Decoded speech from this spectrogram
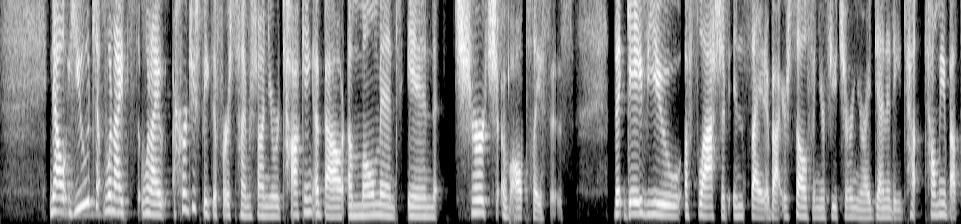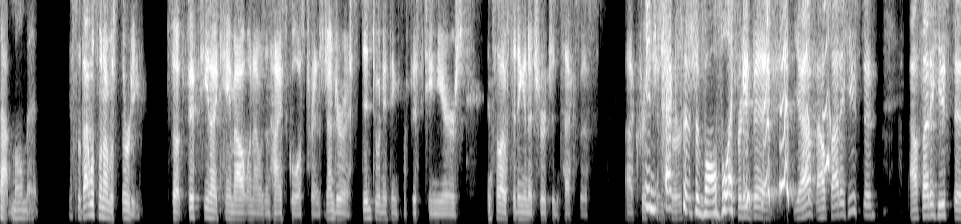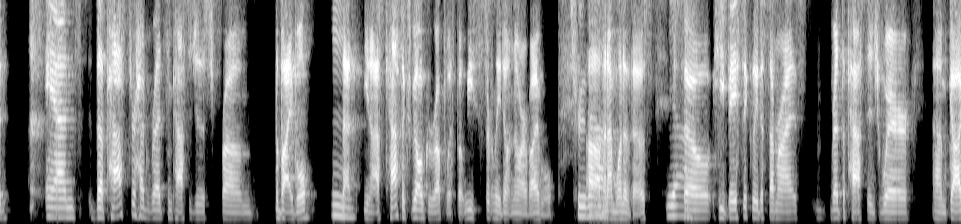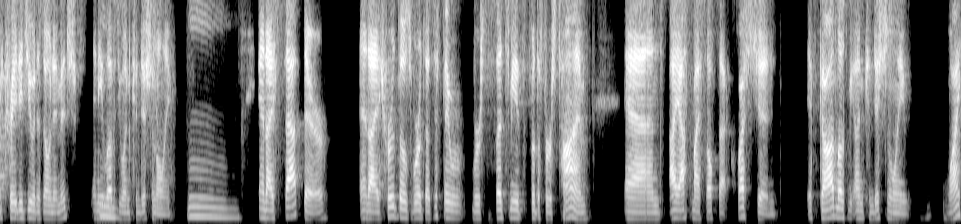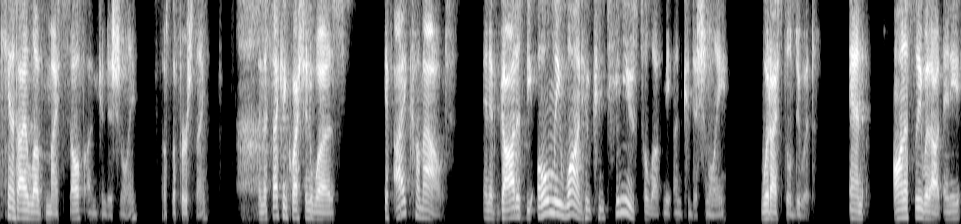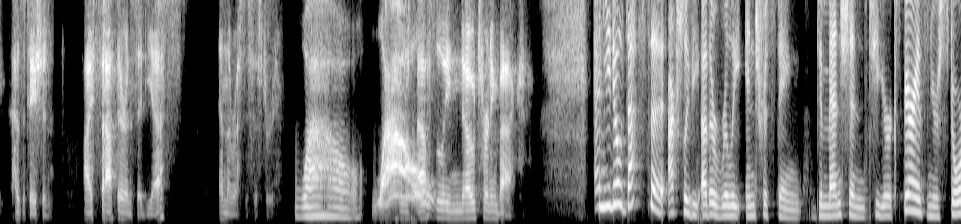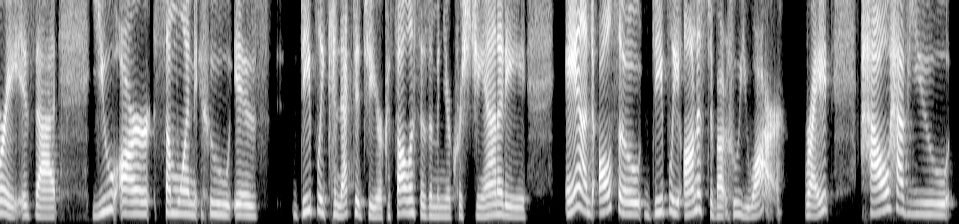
Now, you t- when I when I heard you speak the first time, Sean, you were talking about a moment in church of all places that gave you a flash of insight about yourself and your future and your identity. T- tell me about that moment. So that was when I was 30. So at 15, I came out when I was in high school as transgender. I didn't do anything for 15 years until I was sitting in a church in Texas. Christian in Texas, church, of all places. Pretty big. yep, outside of Houston. Outside of Houston. And the pastor had read some passages from the Bible mm. that, you know, as Catholics, we all grew up with, but we certainly don't know our Bible. True that. Um, and I'm one of those. Yeah. So he basically, to summarize, read the passage where um, God created you in his own image and he mm. loves you unconditionally. Mm. And I sat there and I heard those words as if they were, were said to me for the first time. And I asked myself that question if God loves me unconditionally, why can't I love myself unconditionally? That was the first thing. And the second question was if I come out and if God is the only one who continues to love me unconditionally, would I still do it? And honestly, without any hesitation, I sat there and said yes. And the rest is history. Wow. Wow. There's absolutely no turning back. And you know, that's the actually the other really interesting dimension to your experience and your story is that you are someone who is deeply connected to your Catholicism and your Christianity and also deeply honest about who you are, right? How have you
